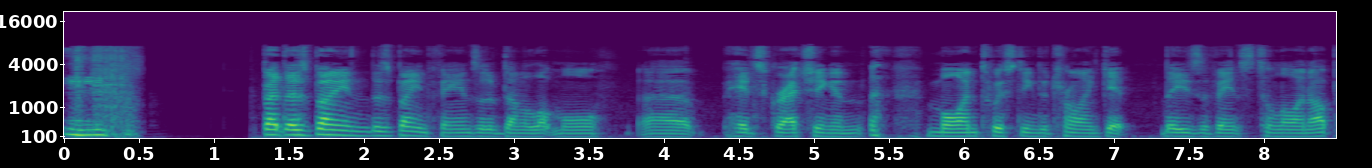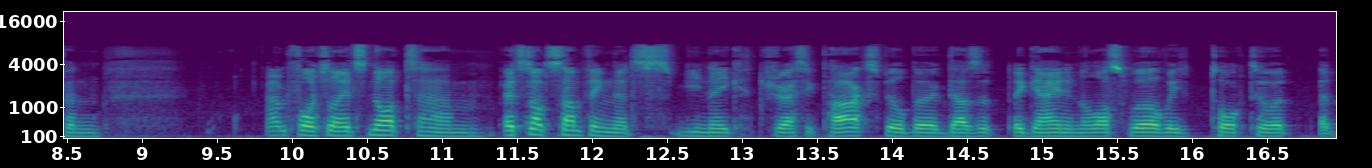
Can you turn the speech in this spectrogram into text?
Mm-hmm. But there's been there's been fans that have done a lot more uh, head scratching and mind twisting to try and get these events to line up, and unfortunately, it's not um, it's not something that's unique Jurassic Park. Spielberg does it again in The Lost World. We talked to it at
